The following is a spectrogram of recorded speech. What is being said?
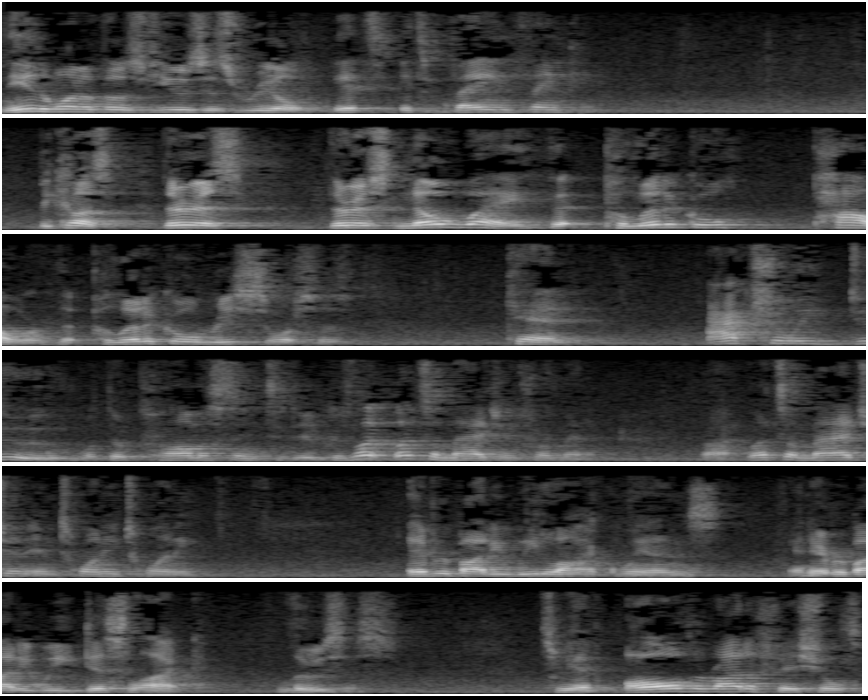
Neither one of those views is real. It's, it's vain thinking. Because there is, there is no way that political power, that political resources can actually do what they're promising to do. Because let, us imagine for a minute. Right? Let's imagine in 2020, everybody we like wins and everybody we dislike loses. So we have all the right officials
